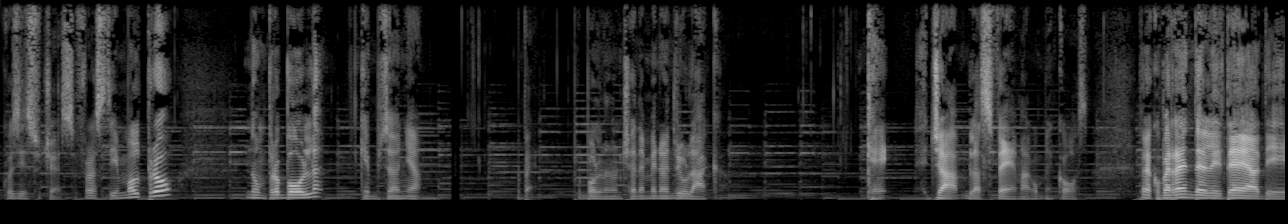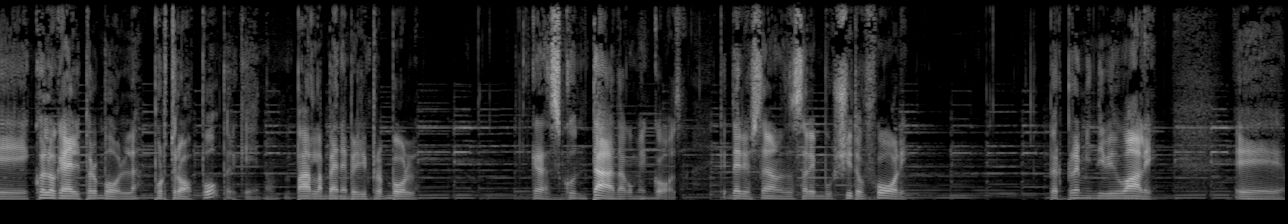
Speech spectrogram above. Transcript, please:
così è successo. First Team All Pro, non Pro Bowl. Che bisogna. Vabbè, Pro Bowl non c'è nemmeno Andrew Luck è già blasfema come cosa. Però ecco, per rendere l'idea di quello che è il Pro Bowl, purtroppo, perché non parla bene per il Pro Bowl, che era scontata come cosa, che Darius Leonard sarebbe uscito fuori per premi individuali e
